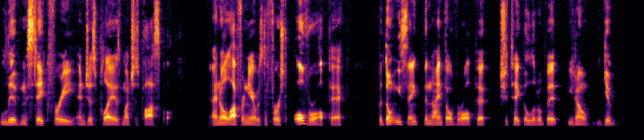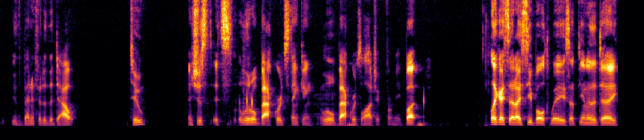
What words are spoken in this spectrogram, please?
live mistake free and just play as much as possible. I know Lafreniere was the first overall pick, but don't you think the ninth overall pick should take a little bit, you know, give the benefit of the doubt too? It's just, it's a little backwards thinking, a little backwards logic for me. But like I said, I see both ways. At the end of the day,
